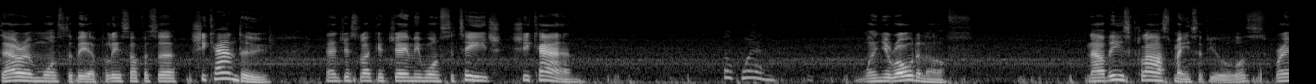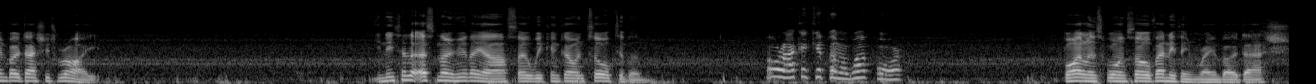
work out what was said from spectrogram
Daryn wants to be a police officer, she can do. And just like if Jamie wants to teach, she can. But when? When you're old enough. Now, these classmates of yours, Rainbow Dash is right. You need to let us know who they are so we can go and talk to them. Or I could give them a what for. Violence won't solve anything, Rainbow Dash.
